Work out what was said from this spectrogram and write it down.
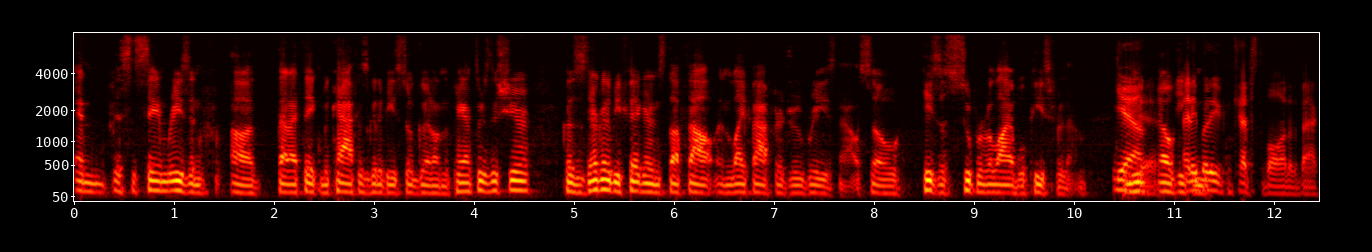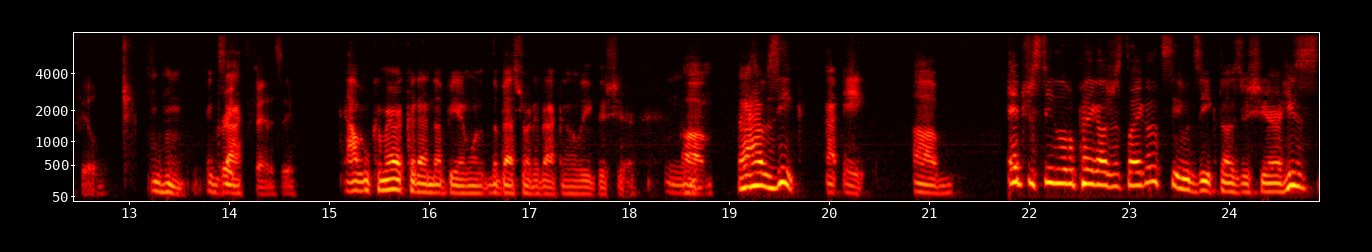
and it's the same reason uh, that i think mccaff is going to be so good on the panthers this year because they're going to be figuring stuff out in life after drew brees now so he's a super reliable piece for them yeah. You know he can- Anybody who can catch the ball out of the backfield. Mhm, exactly Great fantasy. alvin kamara could end up being one of the best running back in the league this year Mhm. Um, then I have Zeke at eight. Um, interesting little pick. I was just like, let's see what Zeke does this year. He's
